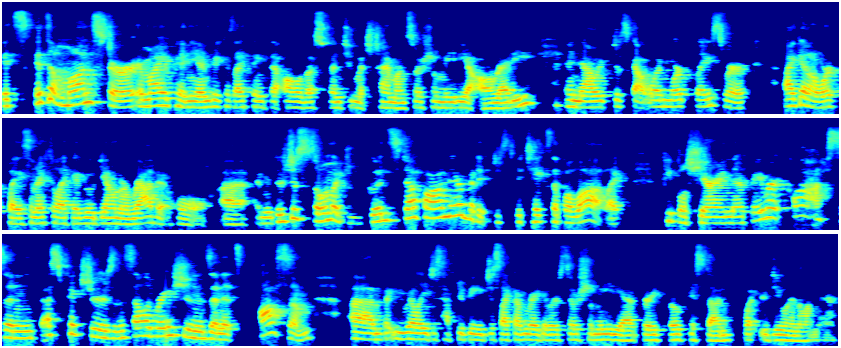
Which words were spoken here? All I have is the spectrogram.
it's it's a monster in my opinion because i think that all of us spend too much time on social media already and now we've just got one more place where I get a workplace and I feel like I go down a rabbit hole. Uh, I mean, there's just so much good stuff on there, but it just it takes up a lot. Like people sharing their favorite class and best pictures and celebrations, and it's awesome. Um, but you really just have to be just like on regular social media, very focused on what you're doing on there.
